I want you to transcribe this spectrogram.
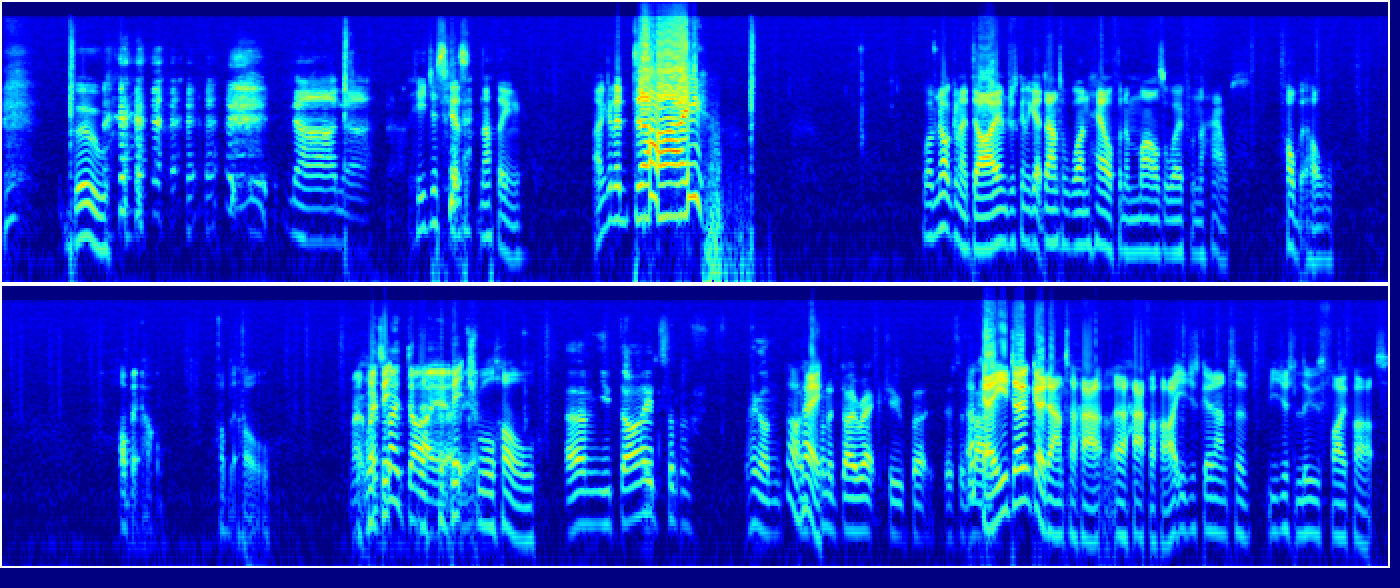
Boo! nah, nah, nah. He just gets nothing. I'm gonna die! Well, I'm not gonna die, I'm just gonna get down to one health and I'm miles away from the house. Hobbit hole. Hobbit hole. Hobbit hole. Right, where did I die? The earlier? habitual hole. Um, you died sort of. Hang on. Oh, I'm hey. just trying to direct you, but there's a Okay, lag. you don't go down to half, uh, half a heart, you just go down to. You just lose five hearts.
